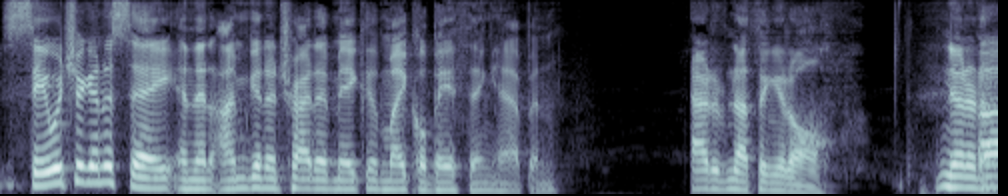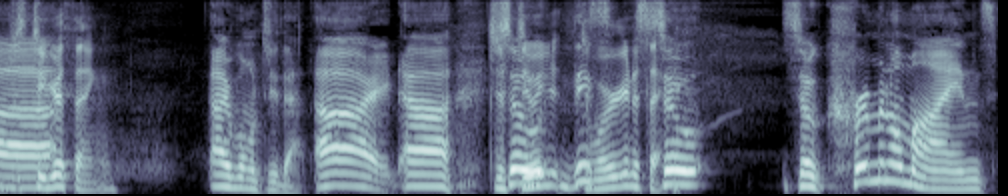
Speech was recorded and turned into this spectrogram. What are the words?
say what you're gonna say, and then I'm gonna try to make a Michael Bay thing happen. out of nothing at all. No, no, no. just do Uh, your thing. I won't do that. All right. Uh, Just so do this, what you're gonna say. So, so Criminal Minds,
